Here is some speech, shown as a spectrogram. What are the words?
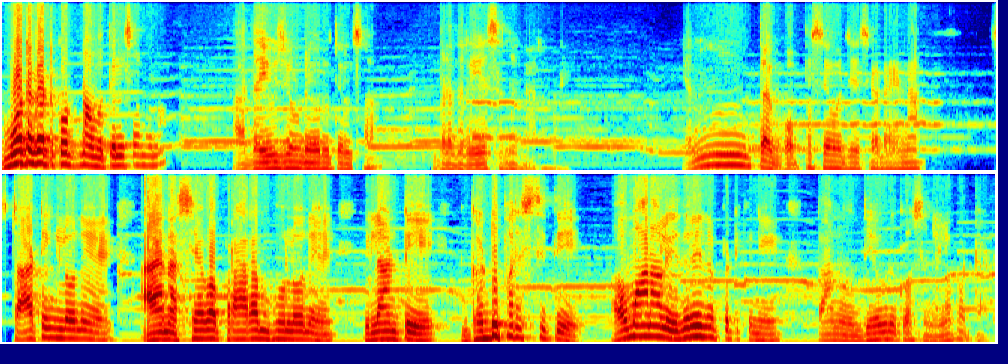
మూటగట్టుకుంటున్నామో తెలుసా మనం? ఆ దైవజీవుడు ఎవరు తెలుసా? బ్రదర్ ఏసన్న గారు. ఎంత గొప్ప సేవ చేశాడు ఆయన. స్టార్టింగ్లోనే ఆయన సేవ ప్రారంభంలోనే ఇలాంటి గడ్డు పరిస్థితి అవమానాలు ఎదురైనప్పటికీ తాను దేవుని కోసం నిలబడ్డాడు.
